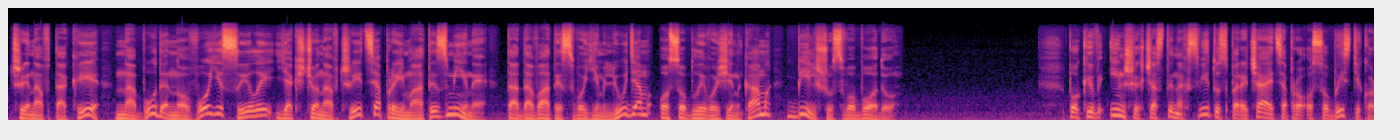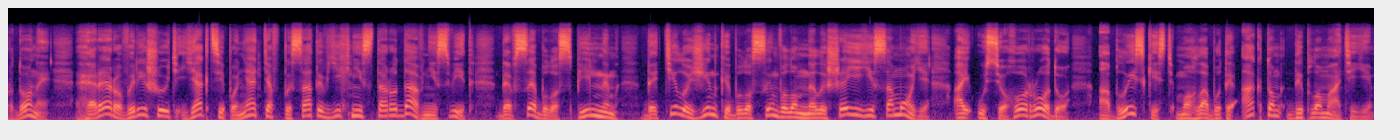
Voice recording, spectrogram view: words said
Чи навтаки набуде нової сили, якщо навчиться приймати зміни та давати своїм людям, особливо жінкам, більшу свободу? Поки в інших частинах світу сперечається про особисті кордони, Гереро вирішують, як ці поняття вписати в їхній стародавній світ, де все було спільним, де тіло жінки було символом не лише її самої, а й усього роду, а близькість могла бути актом дипломатії.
